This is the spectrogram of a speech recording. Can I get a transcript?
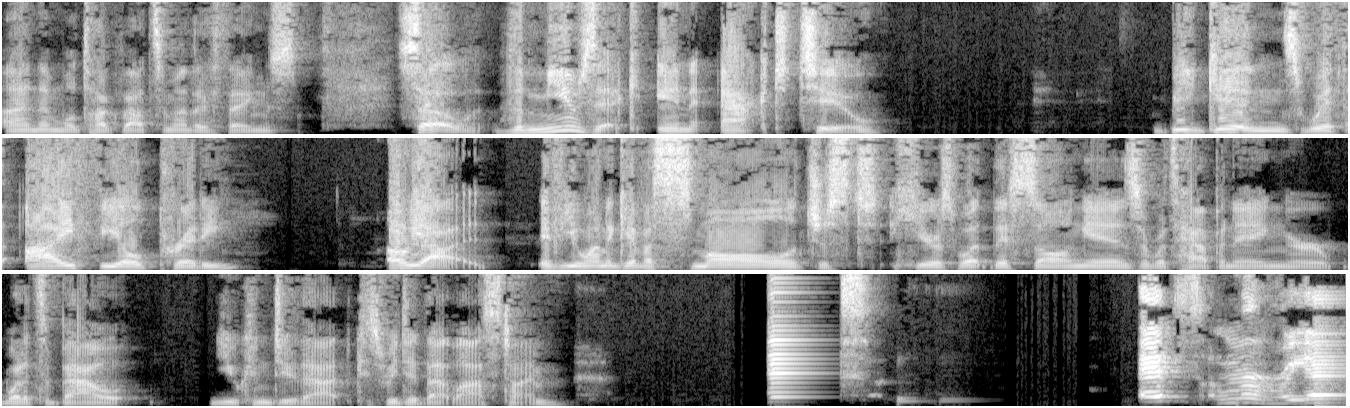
and then we'll talk about some other things. So, the music in Act Two begins with I Feel Pretty. Oh, yeah. If you want to give a small, just here's what this song is or what's happening or what it's about, you can do that because we did that last time. It's, Maria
